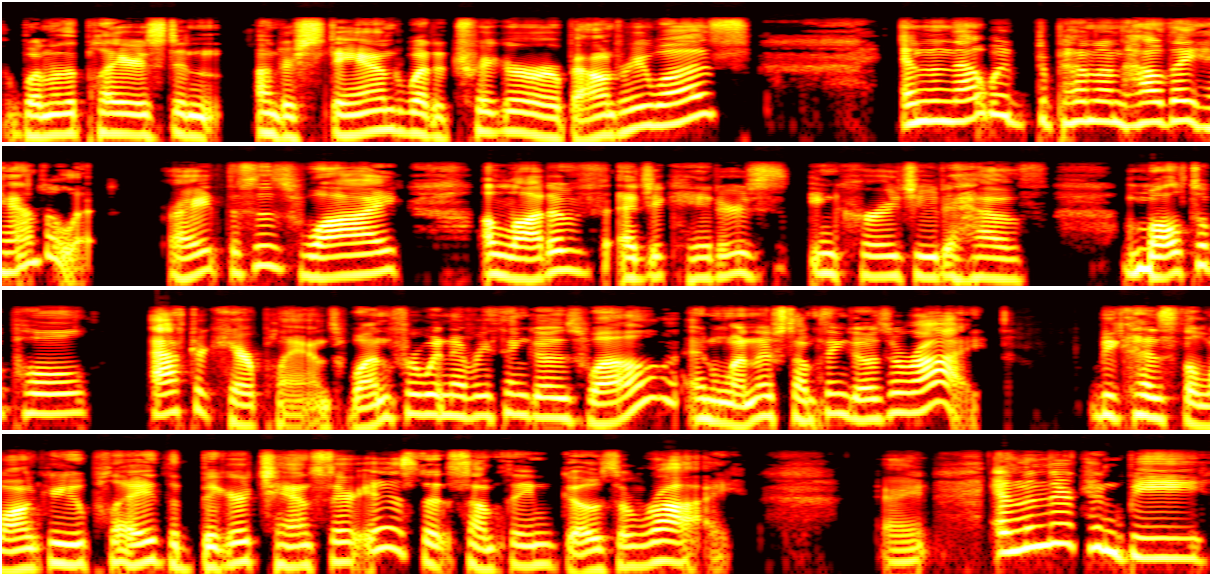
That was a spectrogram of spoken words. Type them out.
one of the players didn't understand what a trigger or a boundary was. And then that would depend on how they handle it right? This is why a lot of educators encourage you to have multiple aftercare plans one for when everything goes well, and one if something goes awry. Because the longer you play, the bigger chance there is that something goes awry. Right? And then there can be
